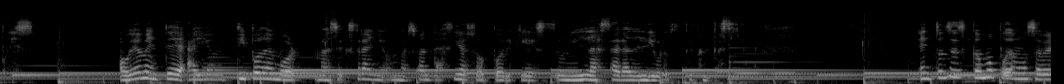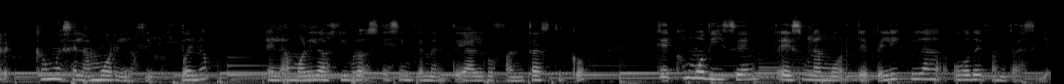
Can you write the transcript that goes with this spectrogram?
Pues obviamente hay un tipo de amor más extraño, más fantasioso, porque es una saga de libros de fantasía. Entonces, ¿cómo podemos saber cómo es el amor en los libros? Bueno, el amor en los libros es simplemente algo fantástico que como dicen es un amor de película o de fantasía,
